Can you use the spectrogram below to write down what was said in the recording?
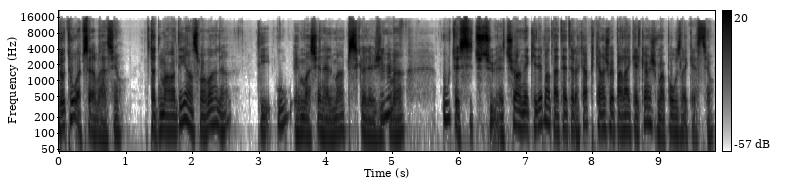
L'auto-observation. Te demander en ce moment, là, t'es où émotionnellement, psychologiquement? où te situes-tu? Es-tu en équilibre entre la tête et le cœur? Puis quand je vais parler à quelqu'un, je me pose la question.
